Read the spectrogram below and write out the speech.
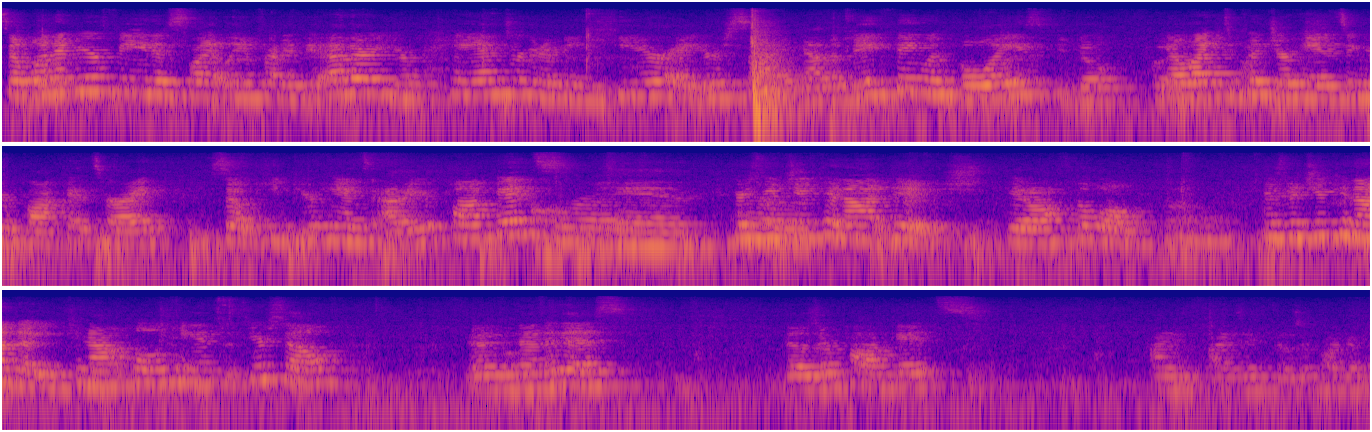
So one of your feet is slightly in front of the other, your hands are gonna be here at your side. Now, the big thing with boys, You don't put. y'all like to put your hands in your pockets, right? So keep your hands out of your pockets. Oh. Here's what you cannot do, get off the wall. Oh. Here's what you cannot do, you cannot hold hands with yourself, none, none of this. Those are pockets. I- Isaac, those are pockets.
